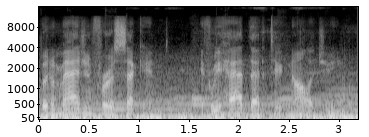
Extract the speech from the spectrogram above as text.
But imagine for a second if we had that technology.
